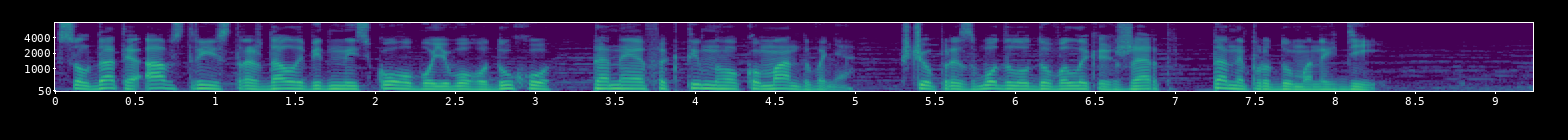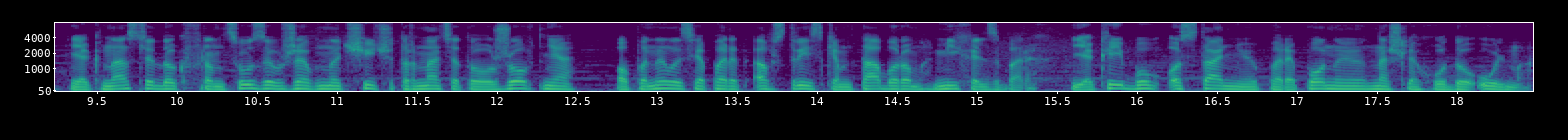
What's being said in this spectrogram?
Солдати Австрії страждали від низького бойового духу та неефективного командування, що призводило до великих жертв та непродуманих дій. Як наслідок, французи вже вночі 14 жовтня опинилися перед австрійським табором Міхельсберг, який був останньою перепоною на шляху до Ульма.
